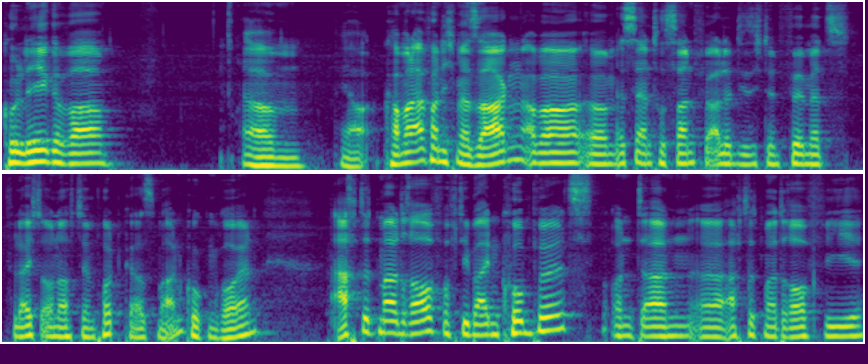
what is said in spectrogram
Kollege war. Ähm, ja, kann man einfach nicht mehr sagen, aber ähm, ist ja interessant für alle, die sich den Film jetzt vielleicht auch nach dem Podcast mal angucken wollen achtet mal drauf auf die beiden Kumpels und dann äh, achtet mal drauf, wie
